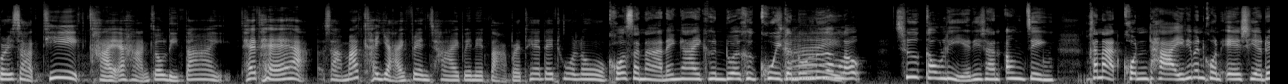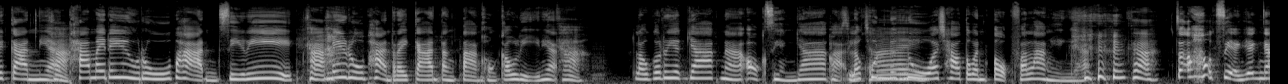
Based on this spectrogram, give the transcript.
บริษัทที่ขายอาหารเกาหลีใต้ แท้ๆอะสามารถขยายแฟรนไชส์ไปในต่างประเทศได้ทั่วโลก โฆษณาได้ง่ายขึ้นด้วยคือคุยกันใช่รู้เรื่องแล้ว ชื่อเกาหลีอะดิฉันเอาจริง ขนาดคนไทยที่เป็นคนเอเชียด้วยกันเนี่ยค่ะถ้าไม่ได้รู้ผ่านซีรีส์ค่ะไม่รู้ผ่านรายการต่างๆ ของเกาหลีเนี่ยค่ะเราก็เรียกยากนะ ออกเสียงยากอออะกเสียงแล้วคุณใช่นึกดูว่าชาวตะวันตกฝรั่งอย่างเงี้ยค่ะจะออกเสียงยังไง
